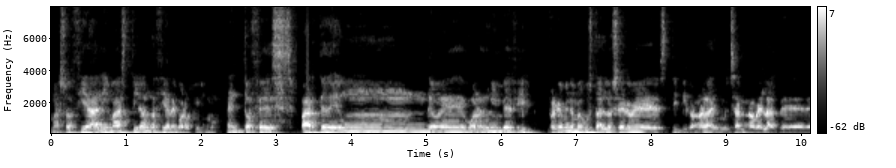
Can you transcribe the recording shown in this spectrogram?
más social y más tirando hacia el ecologismo. Entonces, parte de un, de, bueno, de un imbécil, porque a mí no me gustan los héroes típicos, ¿no? Hay muchas novelas de, de-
